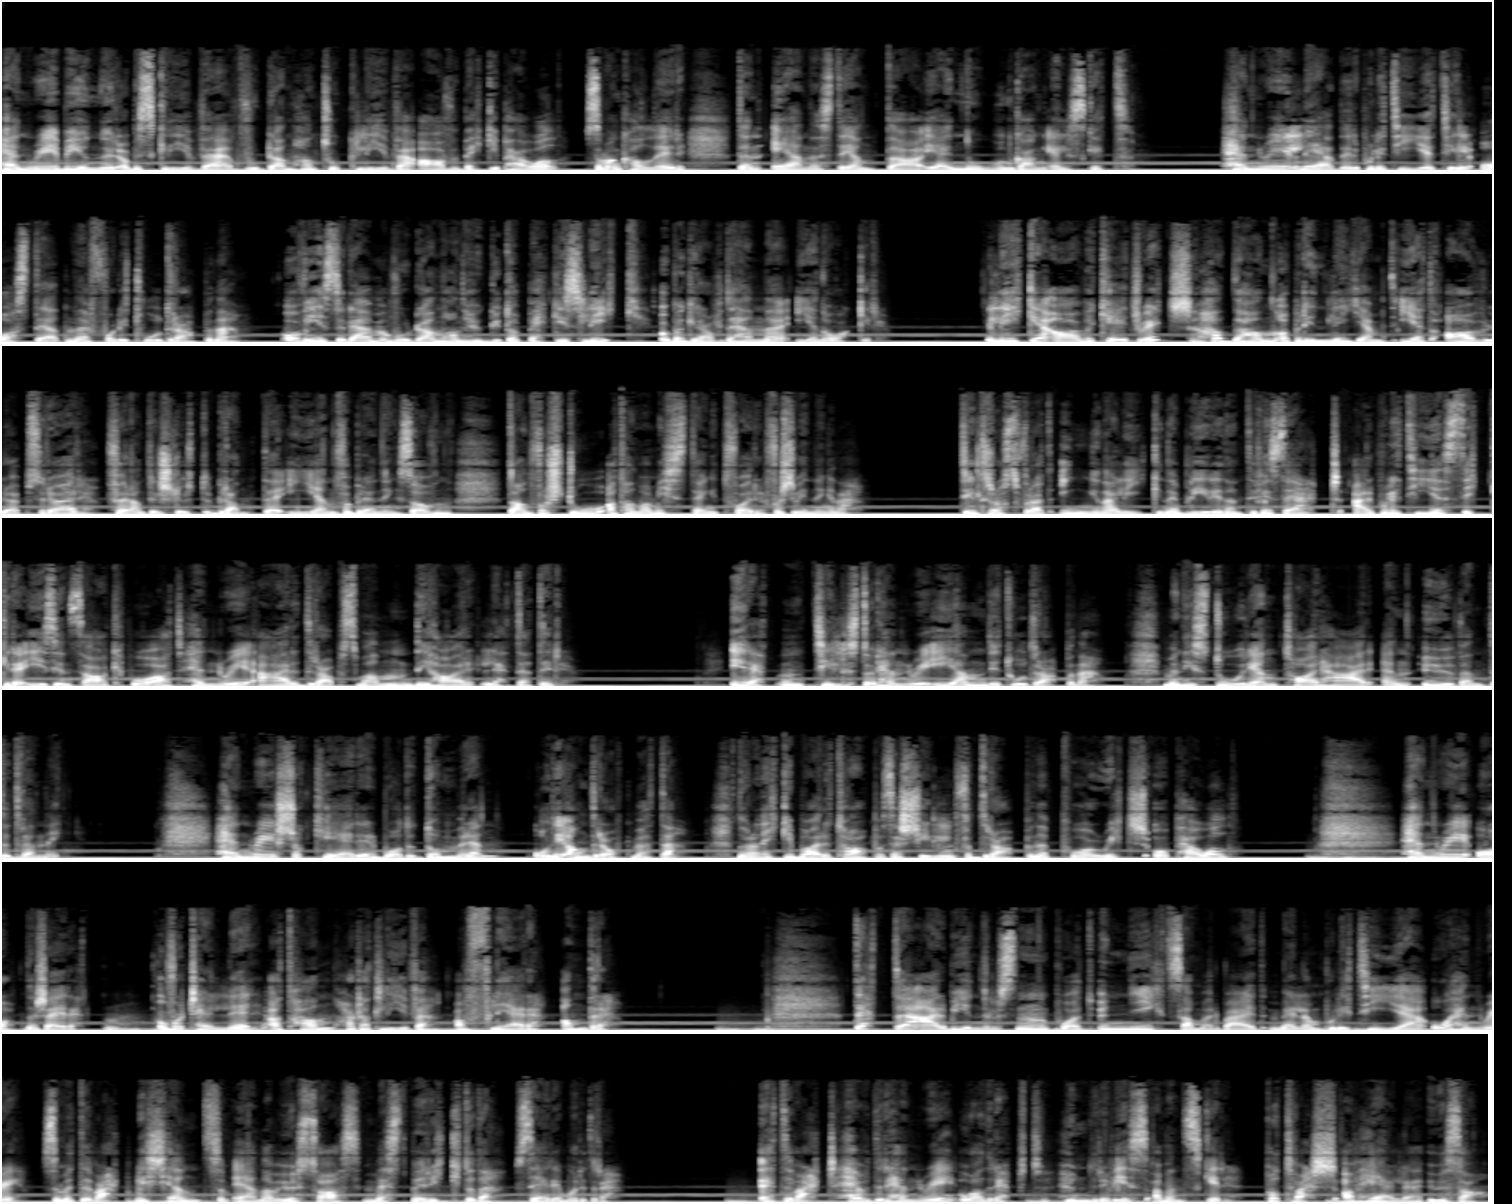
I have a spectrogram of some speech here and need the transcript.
Henry begynner å beskrive hvordan han tok livet av Becky Powell, som han kaller den eneste jenta jeg noen gang elsket. Henry leder politiet til åstedene for de to drapene, og viser dem hvordan han hugget opp Beckys lik og begravde henne i en åker. Liket av Kate Rich hadde han opprinnelig gjemt i et avløpsrør, før han til slutt brant det i en forbrenningsovn, da han forsto at han var mistenkt for forsvinningene. Til tross for at ingen av likene blir identifisert, er politiet sikre i sin sak på at Henry er drapsmannen de har lett etter. I retten tilstår Henry igjen de to drapene, men historien tar her en uventet vending. Henry sjokkerer både dommeren og de andre oppmøtte når han ikke bare tar på seg skylden for drapene på Rich og Powell. Henry åpner seg i retten og forteller at han har tatt livet av flere andre. Dette er begynnelsen på et unikt samarbeid mellom politiet og Henry, som etter hvert blir kjent som en av USAs mest beryktede seriemordere. Etter hvert hevder Henry å ha drept hundrevis av mennesker på tvers av hele USA.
